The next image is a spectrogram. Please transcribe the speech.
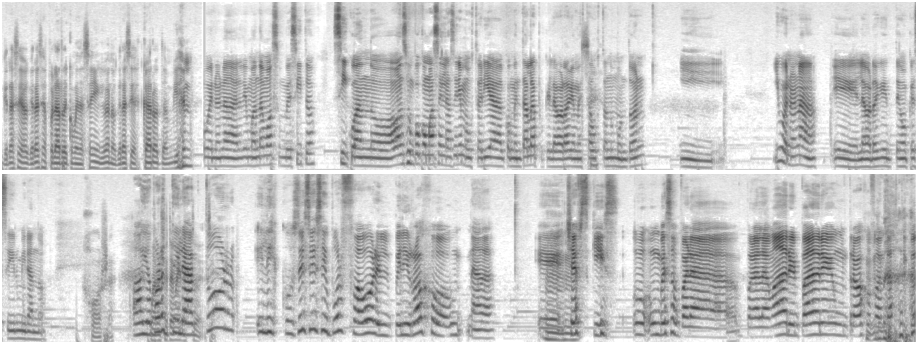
gracias, gracias por la recomendación y bueno, gracias Caro también. Bueno, nada, le mandamos un besito. Sí, cuando avance un poco más en la serie me gustaría comentarla porque la verdad que me está gustando un montón. Y, y bueno, nada, eh, la verdad que tengo que seguir mirando. Joya. Ay, aparte el actor, el escocés ese, por favor, el pelirrojo, nada. Eh, Chef's Kiss un beso para, la madre, el padre, un trabajo fantástico.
